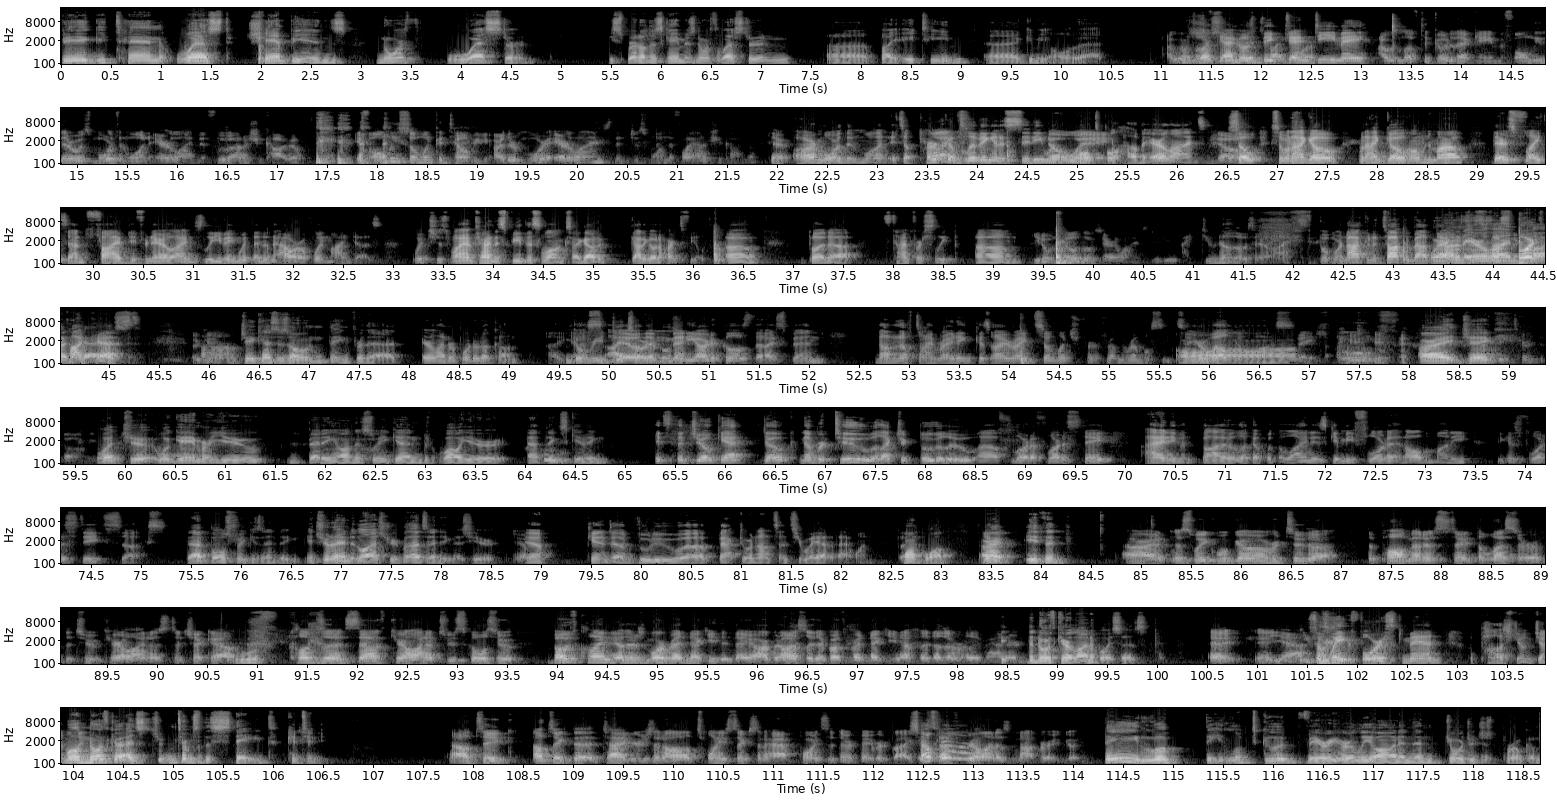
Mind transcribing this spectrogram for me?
Big Ten West champions, Northwestern. The spread on this game is Northwestern uh, by 18. Uh, give me all of that. I would, love, Chicago's Big Ten more. team, eh? I would love to go to that game if only there was more than one airline that flew out of Chicago. if only someone could tell me, are there more airlines than just one that fly out of Chicago? There are more than one. It's a perk What? of living in a city No with way. multiple hub airlines. No. So so when I go when I go home tomorrow, there's flights on five different airlines leaving within an hour of when mine does, which is why I'm trying to speed this along. So I gotta gotta go to Hartsfield. Um, but uh, it's time for sleep. Um, You don't know those airlines, do you? Know those airlines, but we're not going to talk about We're that. not an 'cause this is a airline sports podcast. Okay. Um, Jake has his own thing for that. AirlineReporter.com. Uh, can go read I Jake's owe articles. them many articles that I spend not enough time writing because I write so much for from the Rumble seat. So you're welcome, boss. Thank you. All right, Jake. turned it on me. What ju- what game are you betting on this weekend while you're at Thanksgiving? It's the joke at Doke number two, Electric Boogaloo, uh, Florida, Florida State. I didn't even bother to look up what the line is. Give me Florida and all the money because Florida State sucks. That bowl streak is ending. It should have ended last year, but that's ending this year. Yep. Yeah, can't uh, voodoo uh, backdoor nonsense your way out of that one. But, Womp womp. All Yeah. right, Ethan. All right, this week we'll go over to the the Palmetto State, the lesser of the two Carolinas, to check out Oof. Clemson and South Carolina, two schools who both claim the other is more rednecky than they are, but honestly, they're both rednecky enough that it doesn't really matter. The North Carolina boy says. Uh, uh, yeah. He's a Wake Forest man, a polished young gentleman. Well. North Carolina, in terms of the state, Continue. I'll take I'll take the Tigers and all 26 and a half points that they're favored by. 'cause South South Carolina- Carolina's not very good. they look they looked good very early on, and then Georgia just broke them.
